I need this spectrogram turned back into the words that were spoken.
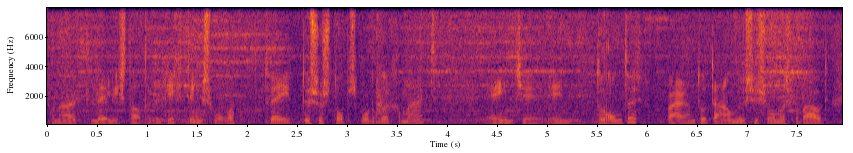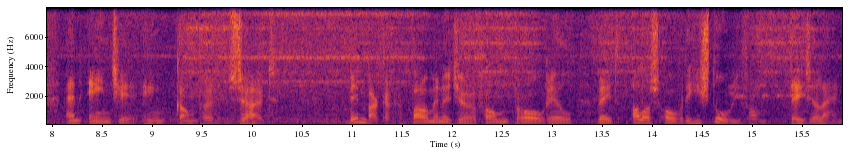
vanuit Lelystad richting Zwolle. Twee tussenstops worden er gemaakt. Eentje in Dronten, waar een totaal nieuw station is gebouwd. En eentje in Kampen-Zuid. Wim Bakker, bouwmanager van ProRail, weet alles over de historie van deze lijn.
